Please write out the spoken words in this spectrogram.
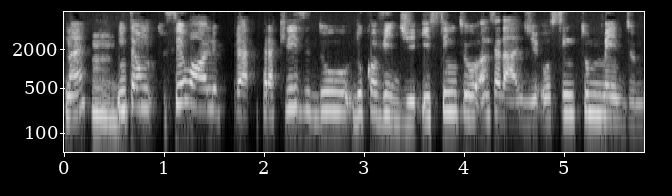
né? Hum. Então, se eu olho para a crise do, do Covid e sinto ansiedade ou sinto medo,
